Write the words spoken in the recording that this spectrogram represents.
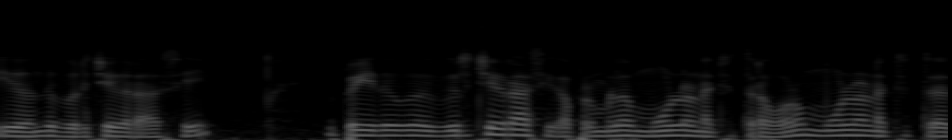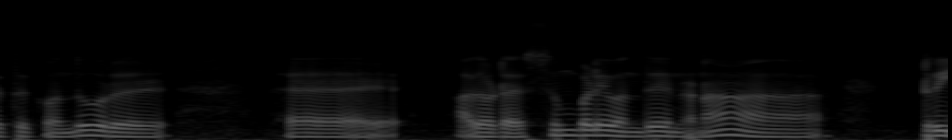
இது வந்து விருச்சிக ராசி. இப்போ இது விருச்சிக ராசிக்கு அப்புறமேல மூல நட்சத்திரம் வரும். மூல நட்சத்திரத்துக்கு வந்து ஒரு அதோட சிம்பிளே வந்து என்னென்னா ட்ரீ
